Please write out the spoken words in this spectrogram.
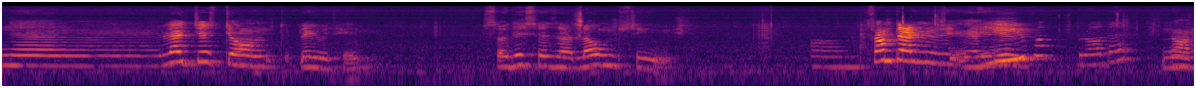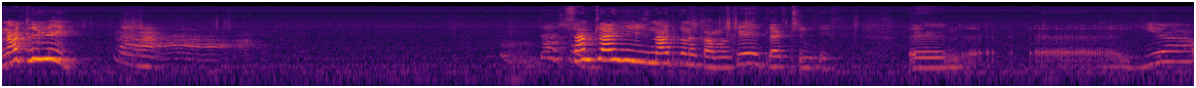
Nah, let's just don't play with him. So this is a long series. Um, sometimes uh, leave, brother. No, I'm not leaving. Nah. Sometimes he's not gonna come. Okay, let's do this. And uh, yeah,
